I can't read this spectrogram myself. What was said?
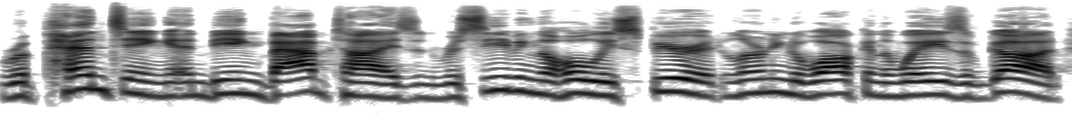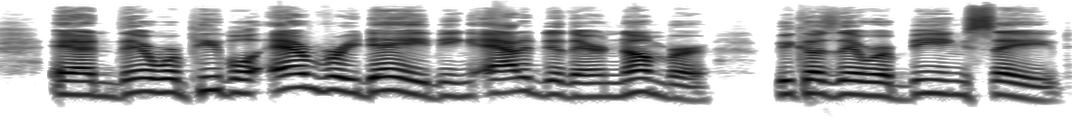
repenting and being baptized and receiving the Holy Spirit and learning to walk in the ways of God. And there were people every day being added to their number because they were being saved.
